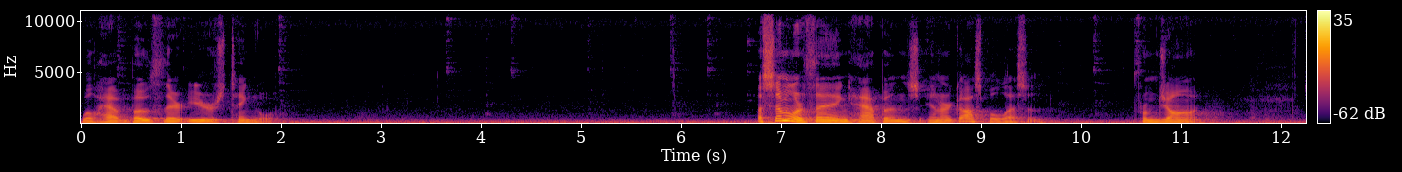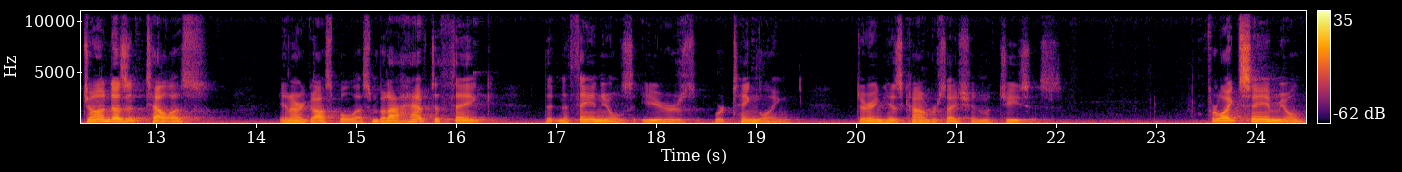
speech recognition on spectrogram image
will have both their ears tingle. A similar thing happens in our gospel lesson from John. John doesn't tell us in our gospel lesson, but I have to think that Nathanael's ears were tingling during his conversation with Jesus. For like Samuel,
